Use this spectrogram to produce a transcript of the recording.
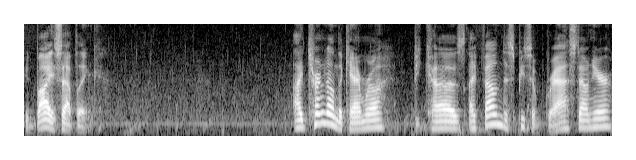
Goodbye, sapling. I turned on the camera because I found this piece of grass down here.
